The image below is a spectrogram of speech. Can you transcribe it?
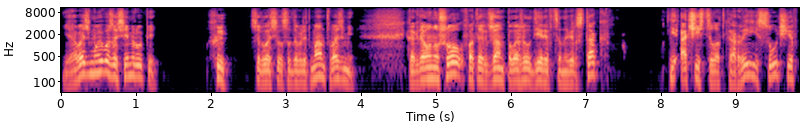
я возьму его за семь рупий. Хы, согласился Давлетмант, возьми. Когда он ушел, Фатехджан положил деревце на верстак и очистил от коры и сучьев.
